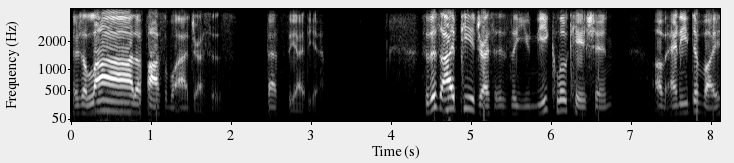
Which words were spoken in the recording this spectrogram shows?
there's a lot of possible addresses. That's the idea. So this IP address is the unique location of any device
